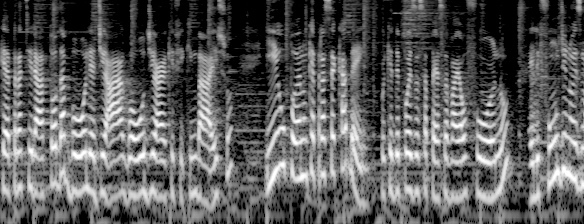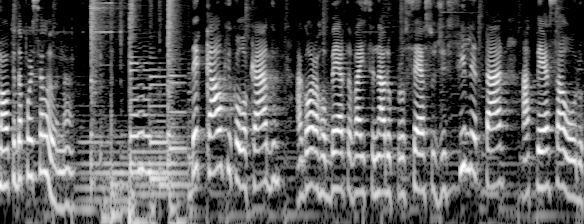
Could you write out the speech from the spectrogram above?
que é para tirar toda a bolha de água ou de ar que fica embaixo, e o pano que é para secar bem, porque depois essa peça vai ao forno, ele funde no esmalte da porcelana. Decalque colocado, agora a Roberta vai ensinar o processo de filetar a peça a ouro.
